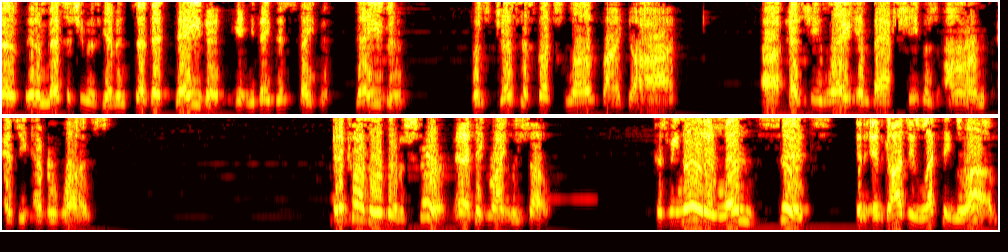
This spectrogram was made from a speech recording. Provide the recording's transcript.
uh, in a message he was given said that David he made this statement: David was just as much loved by God uh, as he lay in Bathsheba's arms as he ever was. And it caused a little bit of a stir, and I think rightly so. Because we know that in one sense, in, in God's electing love,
